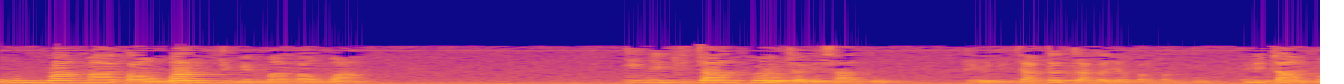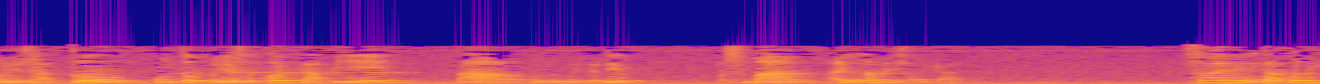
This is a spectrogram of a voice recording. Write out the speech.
Uang mata uang dengan mata uang. Ini dicampur jadi satu dengan dicatat catat yang tertentu. Ini campur di satu untuk menjadi kapital untuk menjadi pesmal. Nah, ini namanya syarikat. Selain ini nggak boleh.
